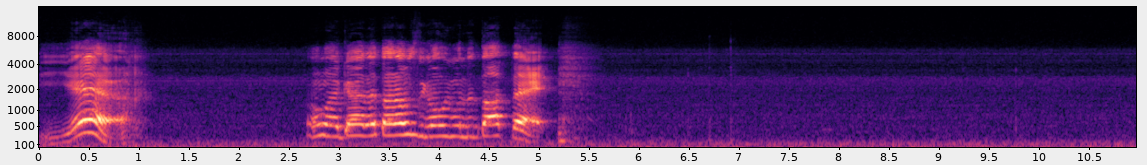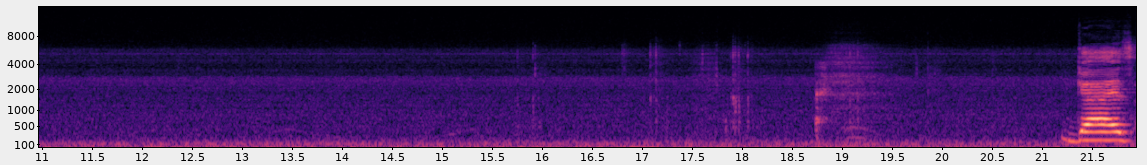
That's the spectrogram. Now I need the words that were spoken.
Yeah. Oh my god, I thought I was the only one that thought that. guys,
